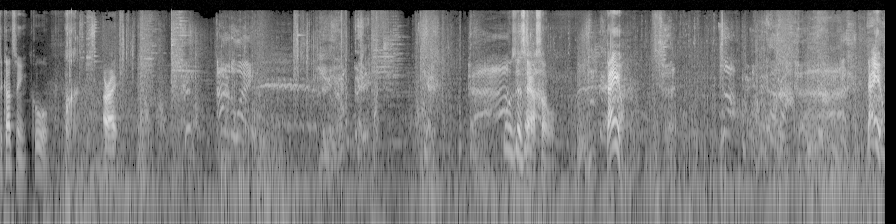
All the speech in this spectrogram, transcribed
It's a cutscene. Cool. Alright. Out of the way! Who's this asshole? Damn! Damn!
